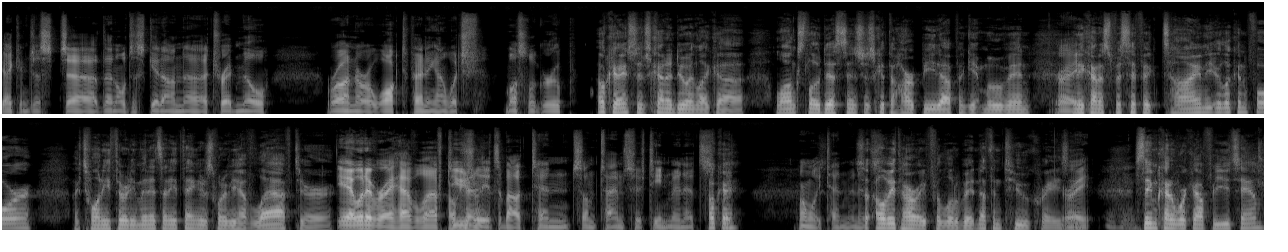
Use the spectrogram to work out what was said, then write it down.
I can just uh, then I'll just get on a treadmill, run or a walk depending on which muscle group. Okay, so just kind of doing like a long, slow distance, just get the heartbeat up and get moving. Right. Any kind of specific time that you're looking for? Like 20, 30 minutes, anything, or just whatever you have left, or Yeah, whatever I have left. Okay. Usually it's about 10, sometimes 15 minutes. okay. Normally 10 minutes. So minutes. elevate the heart rate for a little bit, nothing too crazy. right. Mhm. Same kind of workout for you, Sam.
